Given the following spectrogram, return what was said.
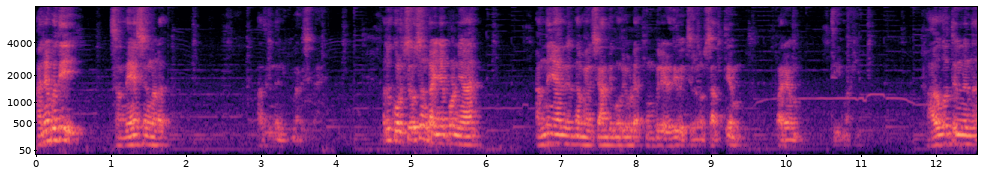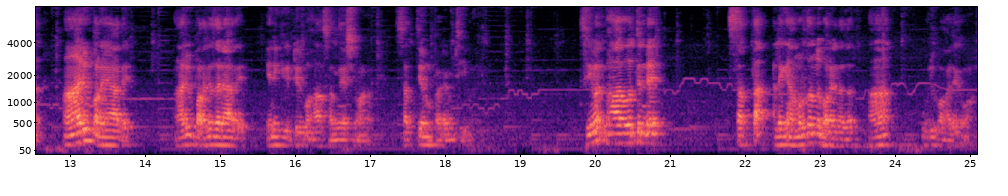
അനവധി സന്ദേശങ്ങൾ അതിൽ നിന്ന് എനിക്ക് മനസ്സിലായി. അത് കുറച്ച് ദിവസം കഴിഞ്ഞപ്പോൾ ഞാൻ അന്ന് ഞാൻ ഇരുന്ന മേൽശാന്തി മുറിയുടെ മുമ്പിൽ എഴുതി വെച്ചിരുന്നു സത്യം പരം ധീമഹി ഭാഗവത്തിൽ നിന്ന് ആരും പറയാതെ ആരും പറഞ്ഞു തരാതെ എനിക്ക് കിട്ടിയൊരു മഹാസന്ദേശമാണ് സത്യം പരം ധീമഹി ശ്രീമദ് ഭാഗവത്തിന്റെ സത്ത അല്ലെങ്കിൽ അമൃതം എന്ന് പറയുന്നത് ആ ഒരു വാചകമാണ്.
